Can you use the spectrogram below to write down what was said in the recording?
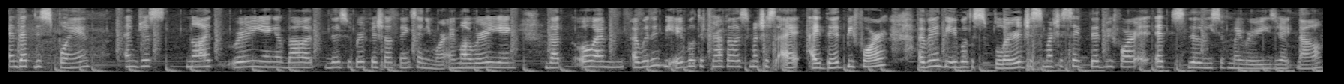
And at this point, I'm just not worrying about the superficial things anymore. I'm not worrying that oh I'm I wouldn't be able to travel as much as I I did before. I wouldn't be able to splurge as much as I did before. It's the least of my worries right now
